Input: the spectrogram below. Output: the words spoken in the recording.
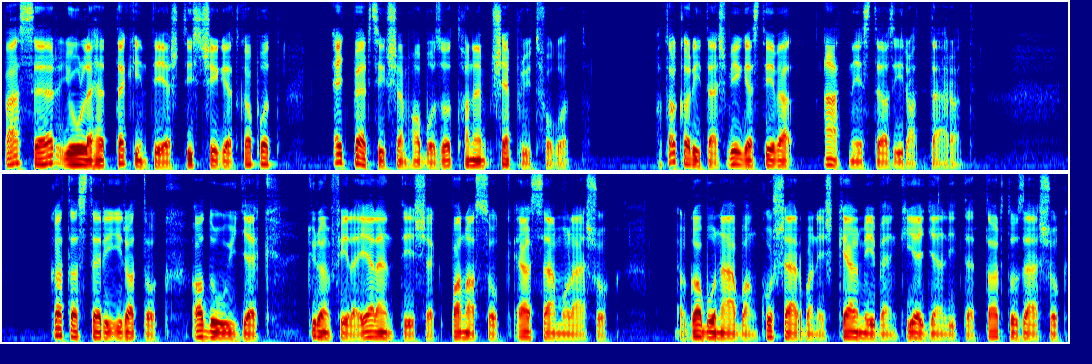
Pászer jól lehet tekintélyes tisztséget kapott, egy percig sem habozott, hanem seprűt fogott. A takarítás végeztével átnézte az irattárat. Kataszteri iratok, adóügyek, különféle jelentések, panaszok, elszámolások, a gabonában, kosárban és kelmében kiegyenlített tartozások,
